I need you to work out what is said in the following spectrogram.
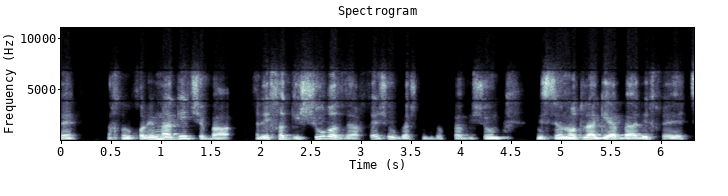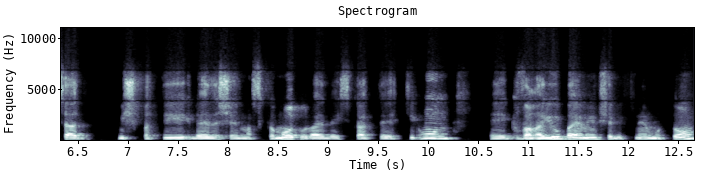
ואנחנו יכולים להגיד שבהליך הגישור הזה, אחרי שהוגש נגדו כתב אישום, ניסיונות להגיע בהליך אה, צד משפטי לאיזה שהן הסכמות, אולי לעסקת טיעון, כבר היו בימים שלפני מותו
